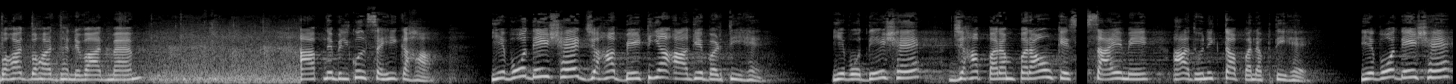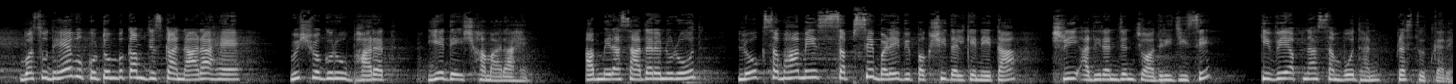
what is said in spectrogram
बहुत बहुत धन्यवाद मैम आपने बिल्कुल सही कहा ये वो देश है जहाँ बेटियाँ आगे बढ़ती हैं ये वो देश है जहाँ परंपराओं के साय में आधुनिकता पनपती है ये वो देश है, वसुधैव कुटुंबकम जिसका नारा है, विश्वगुरु भारत, ये देश हमारा है। अब मेरा सादर अनुरोध, लोकसभा में सबसे बड़े विपक्षी दल के नेता श्री अधिरंजन चौधरी जी से, कि वे अपना संबोधन प्रस्तुत करें।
